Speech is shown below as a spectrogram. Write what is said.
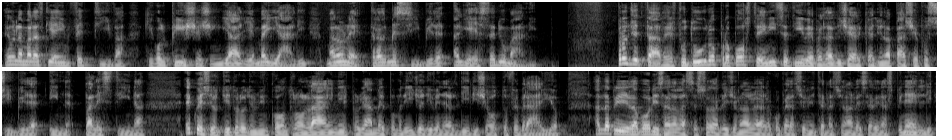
è una malattia infettiva che colpisce cinghiali e maiali ma non è trasmissibile agli esseri umani. Progettare il futuro, proposte e iniziative per la ricerca di una pace possibile in Palestina. E questo è il titolo di un incontro online, il programma il pomeriggio di venerdì 18 febbraio. Ad aprire i lavori sarà l'assessora regionale alla cooperazione internazionale Serena Spinelli,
